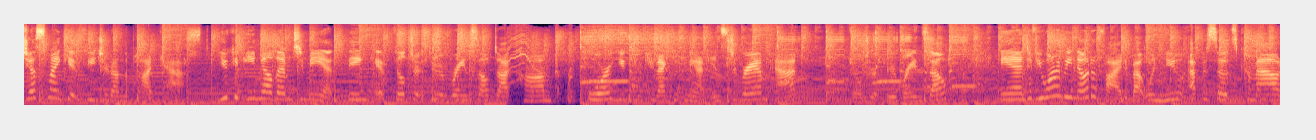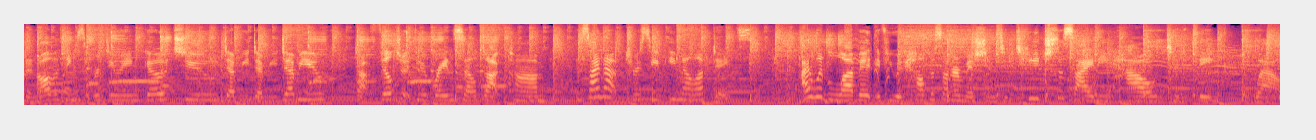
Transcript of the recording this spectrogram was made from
just might get featured on the podcast. You can email them to me at think at filteritthroughabraincell.com or you can connect with me on Instagram at filteritthroughabraincell. And if you want to be notified about when new episodes come out and all the things that we're doing, go to www.filteritthroughabraincell.com and sign up to receive email updates. I would love it if you would help us on our mission to teach society how to think well.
